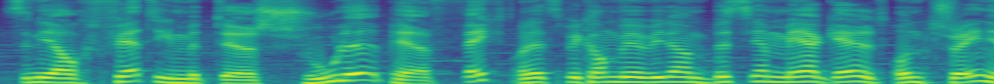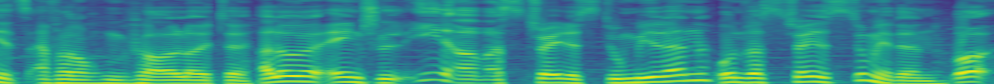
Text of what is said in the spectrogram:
sind ja auch fertig mit der Schule. Perfekt. Und jetzt bekommen wir wieder ein bisschen mehr Geld und trainen jetzt einfach noch ein paar Leute. Hallo Angel Ina, was tradest du mir denn? Und was tradest du mir denn? Boah,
